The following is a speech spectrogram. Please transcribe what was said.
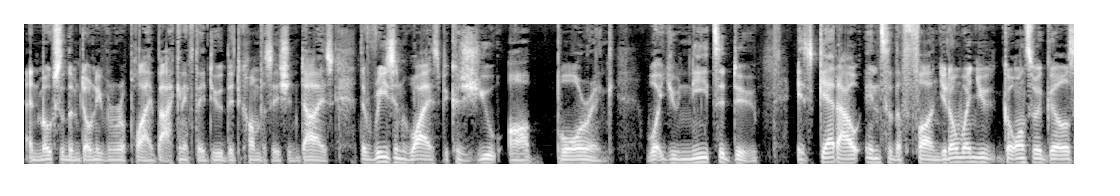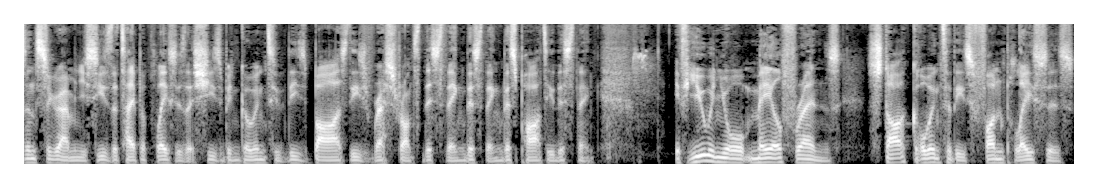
and most of them don't even reply back. And if they do, the conversation dies. The reason why is because you are boring what you need to do is get out into the fun. You know, when you go onto a girl's Instagram and you see the type of places that she's been going to, these bars, these restaurants, this thing, this thing, this party, this thing. If you and your male friends start going to these fun places,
